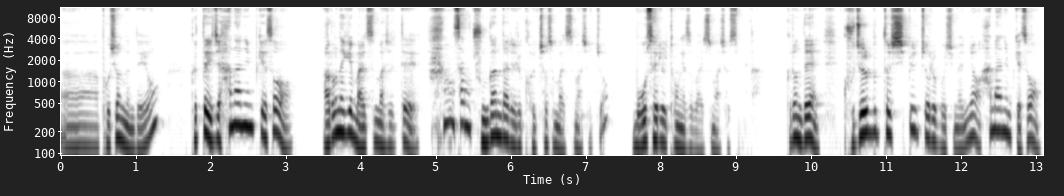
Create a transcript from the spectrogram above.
어, 보셨는데요. 그때 이제 하나님께서 아론에게 말씀하실 때 항상 중간 다리를 걸쳐서 말씀하셨죠. 모세를 통해서 말씀하셨습니다. 그런데 9절부터 11절을 보시면요. 하나님께서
